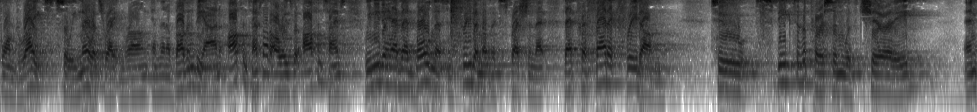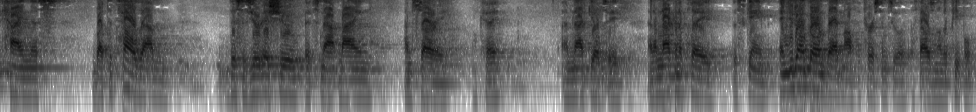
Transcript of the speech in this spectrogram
formed right so we know what's right and wrong, and then above and beyond, oftentimes, not always, but oftentimes, we need to have that boldness and freedom of expression, that, that prophetic freedom to speak to the person with charity and kindness, but to tell them, this is your issue, it's not mine, I'm sorry, okay? I'm not guilty, and I'm not going to play this game. And you don't go and badmouth a person to a, a thousand other people.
